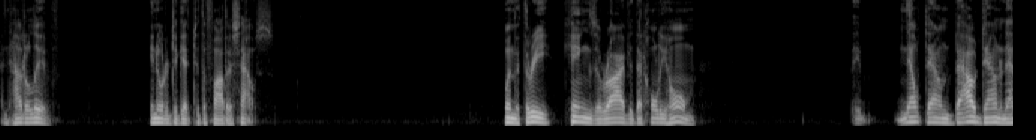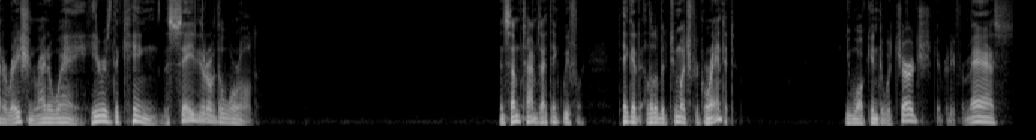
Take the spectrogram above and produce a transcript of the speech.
and how to live in order to get to the Father's house. When the three kings arrived at that holy home, they knelt down, bowed down in adoration right away. Here is the King, the Savior of the world. And sometimes I think we take it a little bit too much for granted. You walk into a church, get ready for Mass.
